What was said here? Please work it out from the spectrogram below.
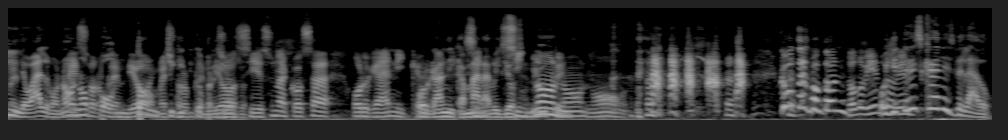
me- o algo, ¿no? No, pontón sorprendió. precioso. Sí, es una cosa orgánica. Orgánica, maravillosa. sin no, gluten. no, no. ¿Cómo estás, Pontón? Todo bien, todo Oye, bien. ¿traes cara de desvelado?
